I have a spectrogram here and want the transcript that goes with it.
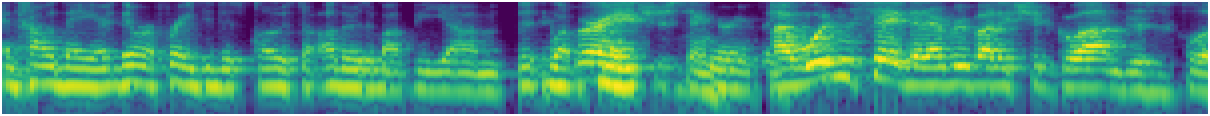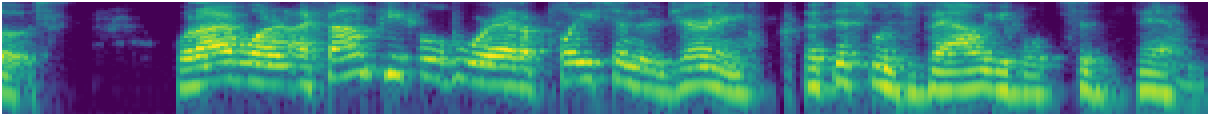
and how they are they're afraid to disclose to others about the um. The, what very interesting. I wouldn't say that everybody should go out and disclose. What I wanted, I found people who were at a place in their journey that this was valuable to them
